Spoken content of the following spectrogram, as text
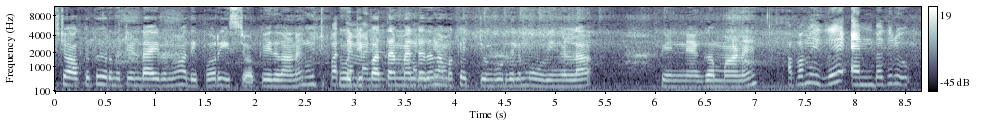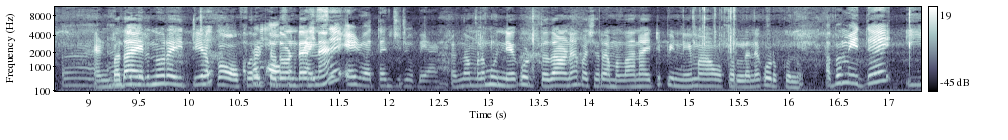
സ്റ്റോക്ക് തീർന്നിട്ടുണ്ടായിരുന്നു. അതിപ്പോൾ റീസ്റ്റോക്ക് ചെയ്തതാണ്. നൂറ്റിപ്പത്ത് നൂറ്റിപ്പത്ത് എം എൽ നമുക്ക് ഏറ്റവും കൂടുതൽ മൂവിങ് ഉള്ള പിന്നെ ഗമ്മാണ്. അപ്പം ഇത് എൺപത് രൂപ. എൺപതായിരുന്നു റേറ്റ് അപ്പൊ ഓഫർ ഇട്ടതുകൊണ്ട് തന്നെ എഴുപത്തഞ്ച് രൂപയാണ്. അത് നമ്മൾ മുന്നേ കൊടുത്തതാണ്. പക്ഷെ റമദാനായിട്ട് പിന്നെയും ആ ഓഫറിൽ തന്നെ കൊടുക്കുന്നു. അപ്പം ഇത് ഈ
